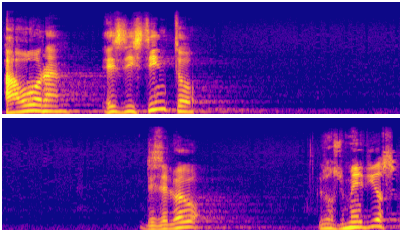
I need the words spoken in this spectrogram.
ahora es distinto. Desde luego, los medios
